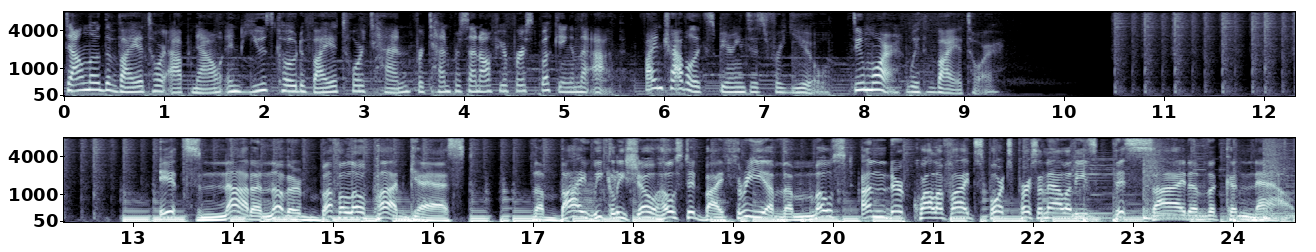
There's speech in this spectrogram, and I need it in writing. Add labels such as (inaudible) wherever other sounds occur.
Download the Viator app now and use code Viator10 for 10% off your first booking in the app. Find travel experiences for you. Do more with Viator. It's not another Buffalo podcast. The bi weekly show hosted by three of the most underqualified sports personalities this side of the canal.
